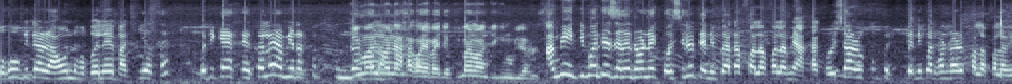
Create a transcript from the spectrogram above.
বহুকেইটা ৰাউণ্ড হ'বলৈ বাকী আছে। গতিকে শেষলৈ আমি এটা খুব সুন্দৰ মান আশা কৰে বাইদেউ? কিমান মান আমি ইতিমধ্যে যেনেধৰণে কৈছিলোঁ তেনেকুৱা এটা ফলাফল আমি আশা কৰিছোঁ আৰু খুব তেনেকুৱা ধৰণৰ ফলাফল আমি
